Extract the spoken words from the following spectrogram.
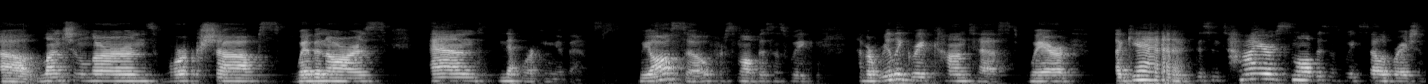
uh, lunch and learns, workshops, webinars, and networking events. We also, for Small Business Week, have a really great contest where again, this entire Small Business Week celebration,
